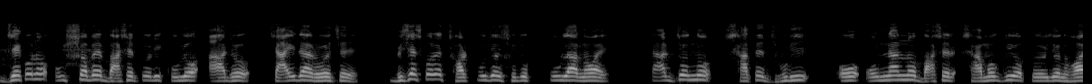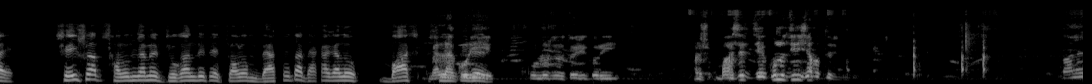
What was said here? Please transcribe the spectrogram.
যেকোনো উৎসবে বাঁশের তৈরি কুলো আজও চাহিদা রয়েছে। বিশেষ করে ছট পুজোয় শুধু কুলা নয়, তার জন্য সাথে ঝুড়ি ও অন্যান্য বাঁশের সামগ্রীও প্রয়োজন হয়। সেইসব সরঞ্জামের যোগান দিতে চরম ব্যর্থতা দেখা গেল বাঁশ মেলা করি কুলো তৈরি করি বাঁশের যে কোনো জিনিস আমরা তৈরি করি মানে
